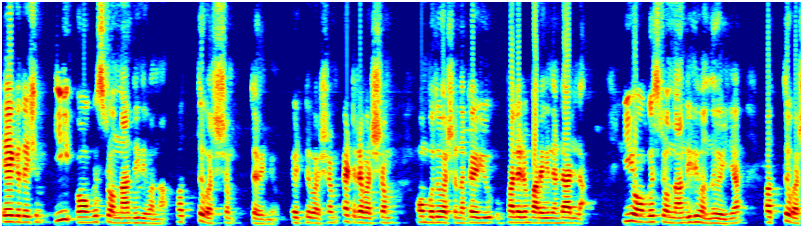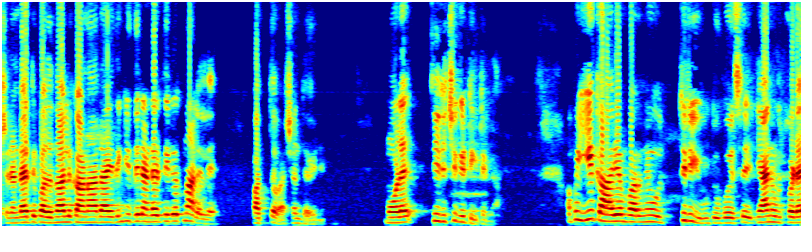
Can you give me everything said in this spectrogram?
ഏകദേശം ഈ ഓഗസ്റ്റ് ഒന്നാം തീയതി വന്ന പത്ത് വർഷം തികഞ്ഞു എട്ട് വർഷം എട്ടര വർഷം ഒമ്പത് വർഷം എന്നൊക്കെ പലരും പറയുന്നുണ്ട് അല്ല ഈ ഓഗസ്റ്റ് ഒന്നാം തീയതി വന്നു കഴിഞ്ഞാൽ പത്ത് വർഷം രണ്ടായിരത്തി പതിനാല് കാണാതായതെങ്കിൽ ഇത് രണ്ടായിരത്തി ഇരുപത്തിനാലല്ലേ? പത്ത് വർഷം തികഞ്ഞു മോളെ തിരിച്ചു കിട്ടിയിട്ടില്ല. അപ്പൊ ഈ കാര്യം പറഞ്ഞ് ഒത്തിരി യൂട്യൂബേഴ്സ് ഞാൻ ഉൾപ്പെടെ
